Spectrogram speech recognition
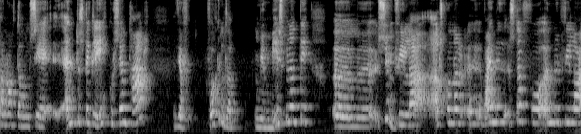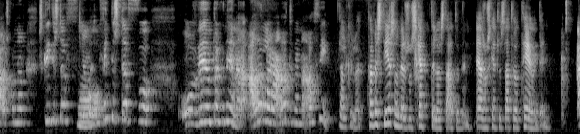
þann hátt að hún sé endurspegli ykkur sem par, því að fólk er náttúrulega mjög mismunandi, um, sum fíla alls konar uh, væmið stöff og önnur fíla alls konar skrítistöff Já. og, og fyndistöff og, og við um bara einhvern veginn að aðlaga aðtöfnina að því. Algjörlega. Hvað finnst þér samt vera svo skemmtilegast aðtöfnin? Eða svo skemmtilegast aðtöfa tegundin? Æ,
